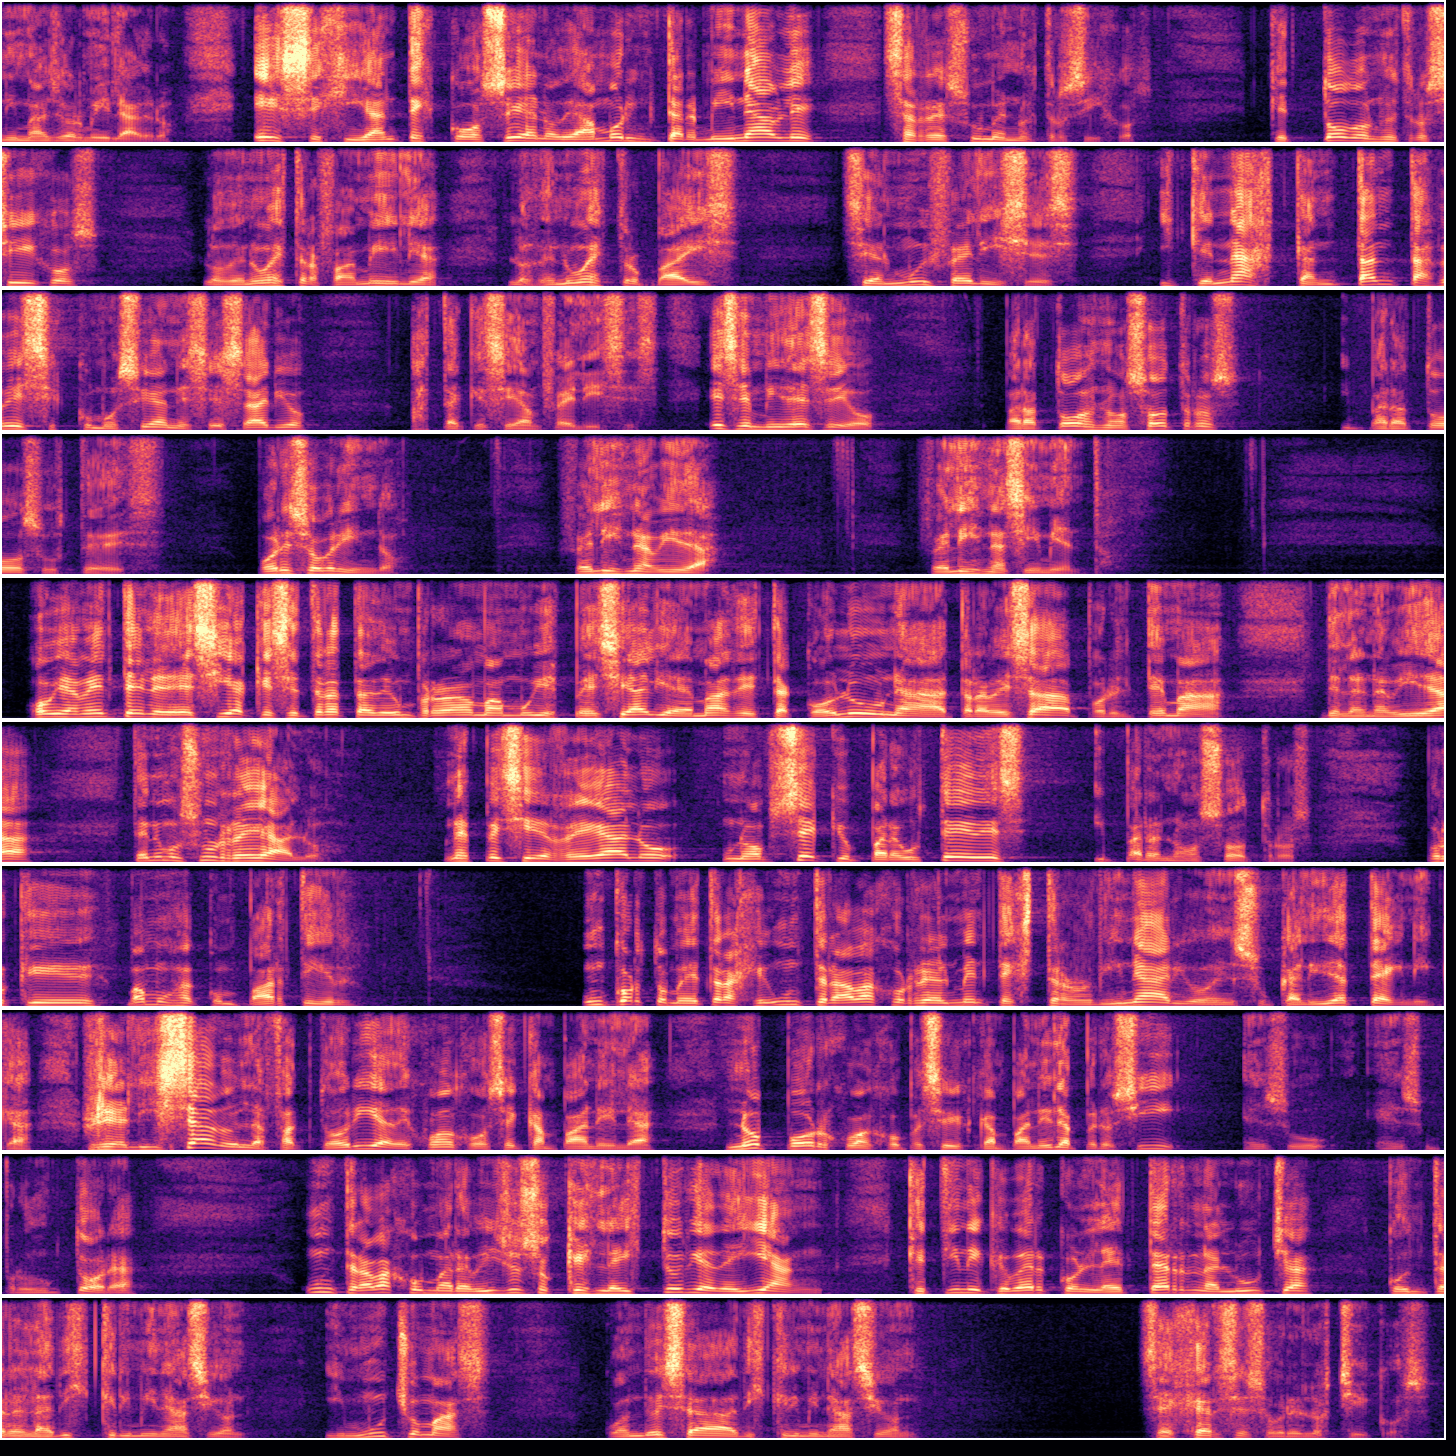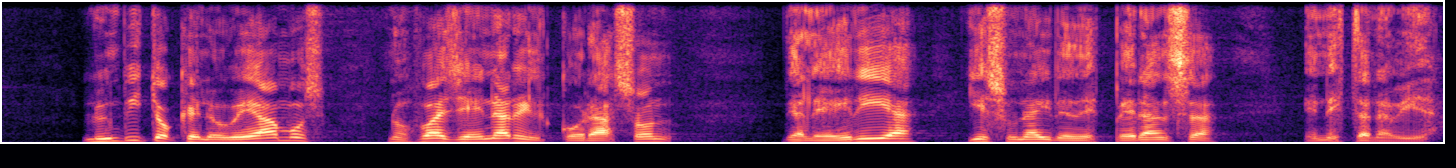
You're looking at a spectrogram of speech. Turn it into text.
ni mayor milagro. Ese gigantesco océano de amor interminable se resume en nuestros hijos. Que todos nuestros hijos, los de nuestra familia, los de nuestro país, sean muy felices y que nazcan tantas veces como sea necesario hasta que sean felices. Ese es mi deseo para todos nosotros y para todos ustedes. Por eso brindo. Feliz Navidad. Feliz nacimiento. Obviamente le decía que se trata de un programa muy especial y además de esta columna atravesada por el tema de la Navidad, tenemos un regalo, una especie de regalo, un obsequio para ustedes y para nosotros, porque vamos a compartir un cortometraje, un trabajo realmente extraordinario en su calidad técnica, realizado en la factoría de Juan José Campanella, no por Juan José Campanella, pero sí en su, en su productora, un trabajo maravilloso que es la historia de Yang, que tiene que ver con la eterna lucha contra la discriminación y mucho más cuando esa discriminación se ejerce sobre los chicos. Lo invito a que lo veamos, nos va a llenar el corazón de alegría y es un aire de esperanza en esta Navidad.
